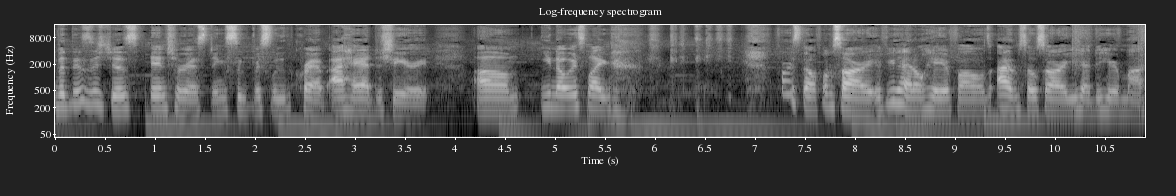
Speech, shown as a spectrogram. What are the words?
But this is just interesting, super sleuth crap. I had to share it. Um, you know, it's like, first off, I'm sorry if you had on headphones. I'm so sorry you had to hear my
